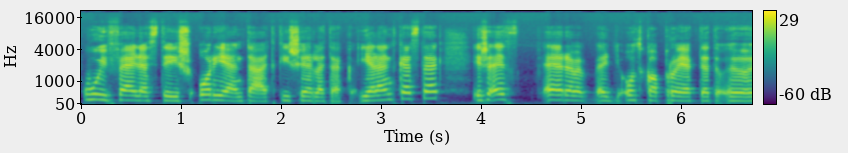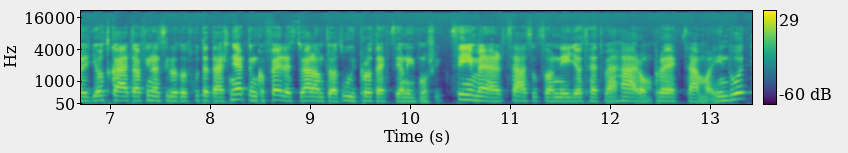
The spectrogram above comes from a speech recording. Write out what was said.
új fejlesztés orientált kísérletek jelentkeztek, és ez erre egy OTKA projektet, egy OTKA által finanszírozott kutatást nyertünk, a fejlesztő államtól az új protekcionizmus címmel 124-573 projektszámmal indult,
